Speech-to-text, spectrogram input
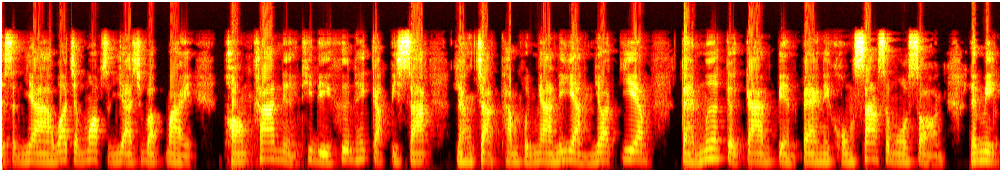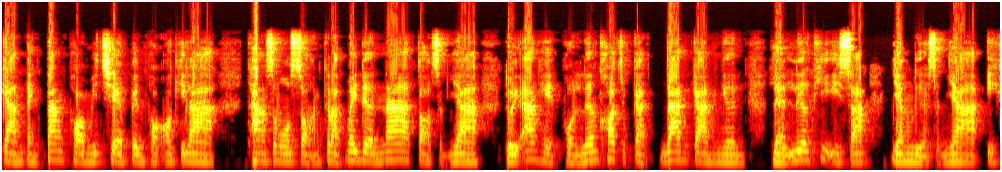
ยสัญญาว่าจะมอบสัญญาฉบับใหม่ พร้อมค่าเหนื่อยที่ดีขึ้นให้กับอิซักหลังจากทำผลงานได้อย่างยอดเยี่ยม แต่เมื่อเกิดการเปลี่ยนแปลงในโครงสร้างสโมสร และมีการแต่งตั้งพอมิเชลเป็นผอกีฬา ทางสโมสรกลับไม่เดินหน้าต่อสัญญา โดยอ้างเหตุผลเรื่องข้อจำกัดด้านการเงิน และเรื่องที่อิซักยังเหลือสัญญาอีก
